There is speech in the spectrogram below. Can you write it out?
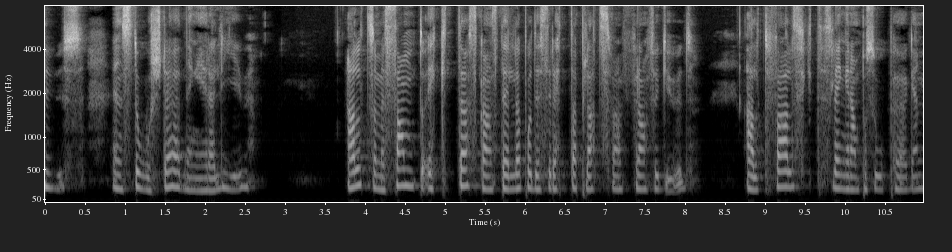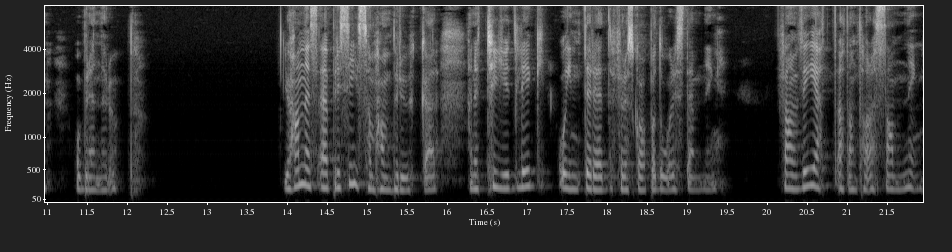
hus, en storstädning i era liv. Allt som är sant och äkta ska han ställa på dess rätta plats framför Gud. Allt falskt slänger han på sophögen och bränner upp. Johannes är precis som han brukar. Han är tydlig och inte rädd för att skapa dålig stämning. För han vet att han talar sanning.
